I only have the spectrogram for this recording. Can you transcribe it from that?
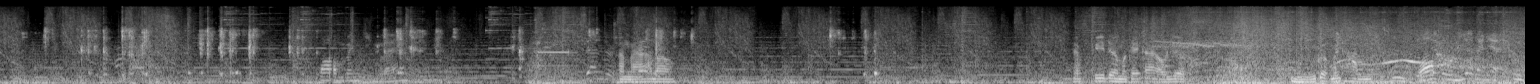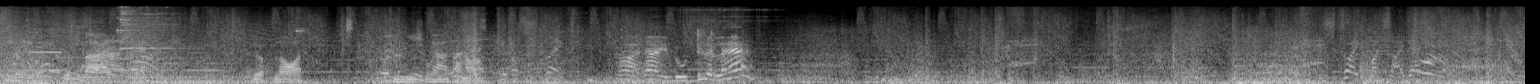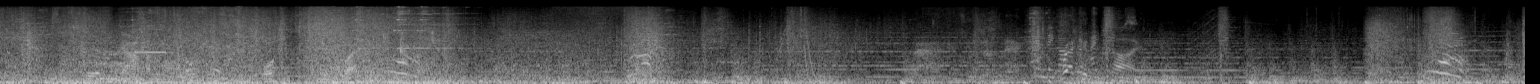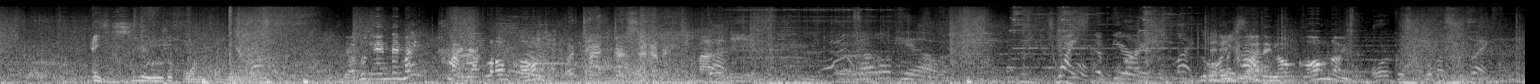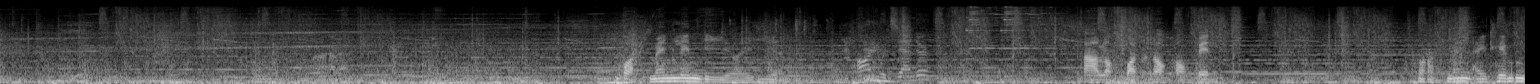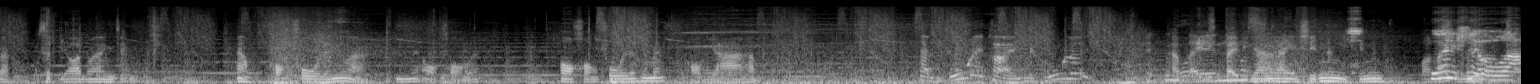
ป้อมแม่งยิงแล้วชนะเราแฮปปี้เดินมาใกล้ๆเอาเลือกหนีเกือบไม่ทันวอกตัวนี้อะไรเนี่ยตายเกือบรอด ตัวนี้กาแล้วเอา Give us strength. ข้าได้ดูดเดือดแล้ว Strike my side deck. เดินกาตลอดโอ้ไม่ไหว Reckoning time. ไอ้เชี่ยนี่ก็โกนไปเลย อย่าเพิ่งเอ็นได้ไหมข้าอยากลองของมาเลยดิเออ Double kill. Twice the fury. Light. ลูกให้ไม่ข้าสนได้ลองของหน่อย Oracles give us strength. บอทแม่งเล่นดีเลยเฮีย Onward, Xander. เปล่าหรอกบอลมันออกของเป็น บอทแม่งไอเทมแบบสุดยอดมากจริงๆ อ้าวของโฟแล้วนี่หว่าไม่ออกของแล้วออกของโฟแล้วใช่ไหมออกยาครับท่านฟูไอ้ไข่ไม่ฟูเลยทำอะไรวิ่งไปวิ่งยามาอะไรอีกชิ้นหนึ่งอีกชิ้นหนึ่งขอเฮ้ไล่ยเร็วอะ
